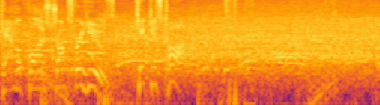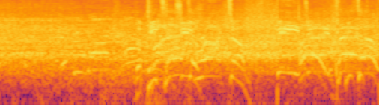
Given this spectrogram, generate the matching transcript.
Camouflage trunks for Hughes. Kick is caught. The Prodigy rocked him. BJ Penn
